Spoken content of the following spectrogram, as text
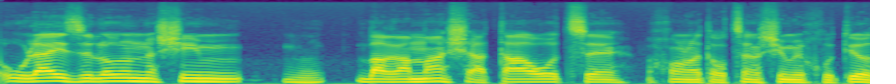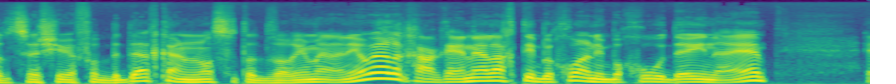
אולי זה לא נשים ברמה שאתה רוצה, נכון? אתה רוצה נשים איכותיות, רוצה יפות, בדרך כלל אני לא עושה את הדברים האלה. אני אומר לך, אני הלכתי בחו"ל, אני בחור די נאה. Uh,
